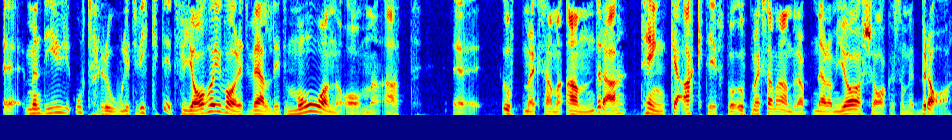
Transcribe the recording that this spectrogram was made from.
eh, men det är ju otroligt viktigt, för jag har ju varit väldigt mån om att eh, uppmärksamma andra, tänka aktivt på att uppmärksamma andra när de gör saker som är bra.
